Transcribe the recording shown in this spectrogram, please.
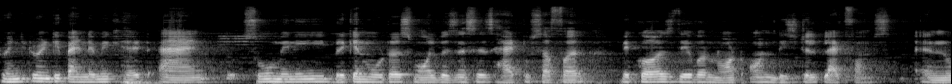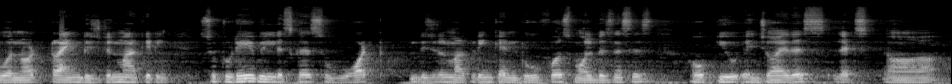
2020 pandemic hit and so many brick and mortar small businesses had to suffer because they were not on digital platforms and were not trying digital marketing. So today we'll discuss what digital marketing can do for small businesses. Hope you enjoy this. Let's uh,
